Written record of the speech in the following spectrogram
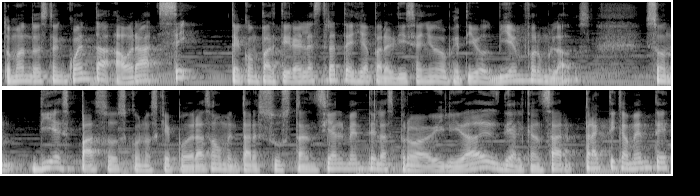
Tomando esto en cuenta, ahora sí, te compartiré la estrategia para el diseño de objetivos bien formulados son 10 pasos con los que podrás aumentar sustancialmente las probabilidades de alcanzar prácticamente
